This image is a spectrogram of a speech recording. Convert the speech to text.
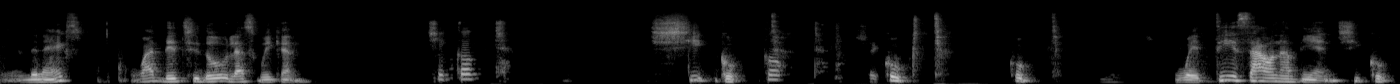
And the next, what did she do last weekend? She cooked. She cooked, Cooked. cooked, cooked. With T sound at the end, she cooked.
